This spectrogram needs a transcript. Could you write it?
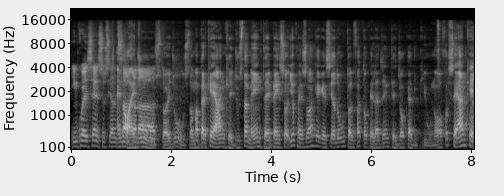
In quel senso si è Eh alzata no, è la... giusto, è giusto, ma perché anche giustamente penso, io penso anche che sia dovuto al fatto che la gente gioca di più, no? Forse anche, Eh,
